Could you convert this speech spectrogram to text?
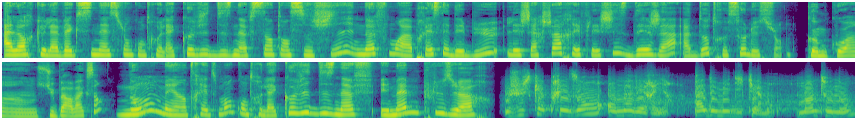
Alors que la vaccination contre la Covid-19 s'intensifie, neuf mois après ses débuts, les chercheurs réfléchissent déjà à d'autres solutions. Comme quoi un super vaccin? Non, mais un traitement contre la Covid-19, et même plusieurs. Jusqu'à présent, on n'avait rien, pas de médicaments. Maintenant,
